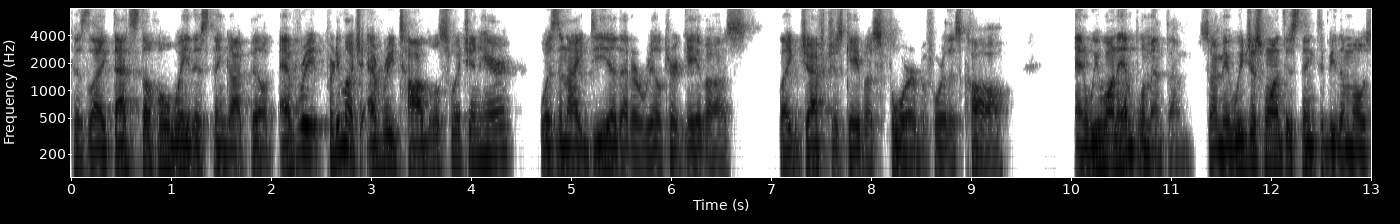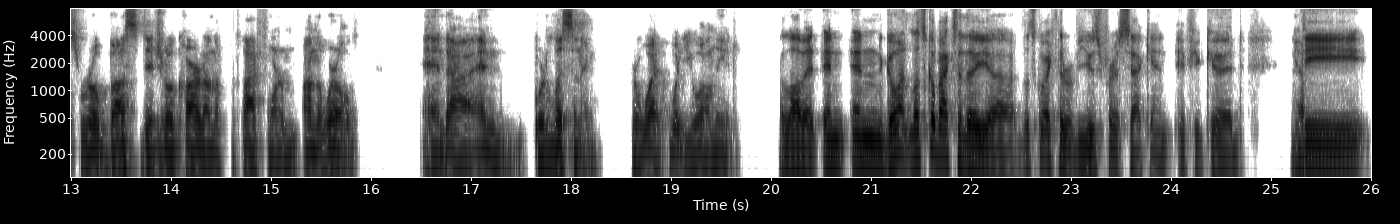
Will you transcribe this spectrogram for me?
Cause like that's the whole way this thing got built. Every pretty much every toggle switch in here was an idea that a realtor gave us, like Jeff just gave us four before this call, and we want to implement them. So, I mean, we just want this thing to be the most robust digital card on the platform on the world, and uh, and we're listening for what what you all need. I love it. And and go on. Let's go back to the uh, let's go back to the reviews for a second, if you could. Yep. The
